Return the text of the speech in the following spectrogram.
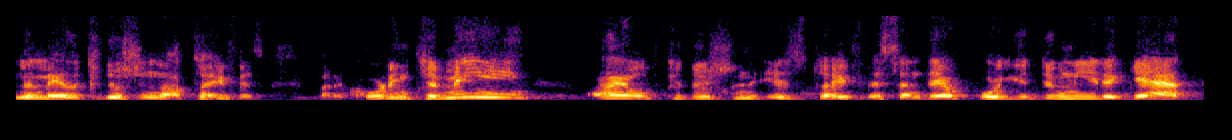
Mamela kedushin is not teifes. But according to me, I hold kedushin is teifes, and therefore you do need a get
